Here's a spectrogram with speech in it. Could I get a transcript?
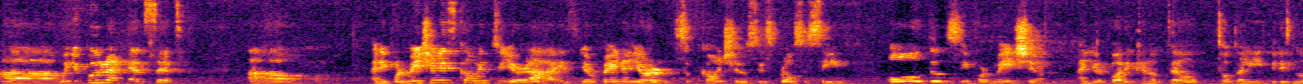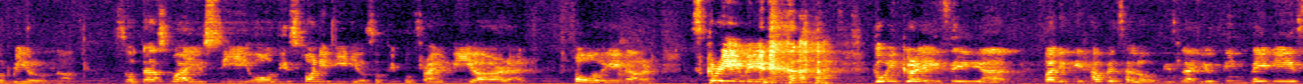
Uh, when you put on a headset, um, and information is coming to your eyes, your brain and your subconscious is processing all those information, and your body cannot tell totally if it is not real or not. So that's why you see all these funny videos of people trying VR and falling or screaming, going crazy. And, but it, it happens a lot. It's like you think maybe it's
